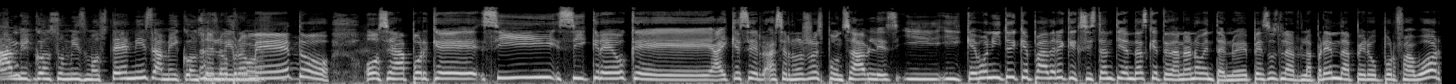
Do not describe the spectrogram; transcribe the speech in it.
a mi consumismo tenis, a mi consumismo. Te lo prometo. O sea, porque sí, sí creo que hay que ser, hacernos responsables y, y qué bonito y qué padre que existan tiendas que te dan a 99 pesos la, la prenda, pero por favor,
